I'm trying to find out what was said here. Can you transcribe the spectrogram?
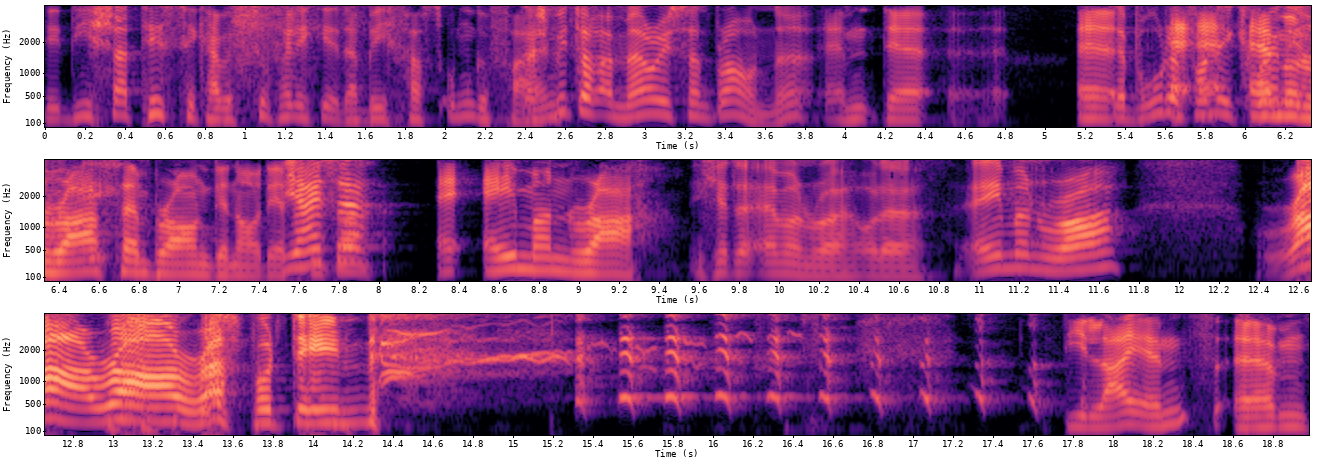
die, die Statistik habe ich zufällig, da bin ich fast umgefallen. Da spielt doch Amari St. Brown, ne? ähm, der, äh, Der Bruder von äh, Equanimeous. Amon Ra Sam Brown, genau. Der Wie heißt er? Amon Ra. Ich hätte Amon Ra oder Amon Ra. Ra, Ra, Rasputin. Die Lions ähm,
